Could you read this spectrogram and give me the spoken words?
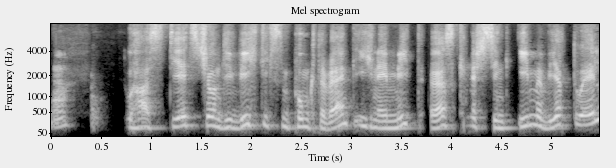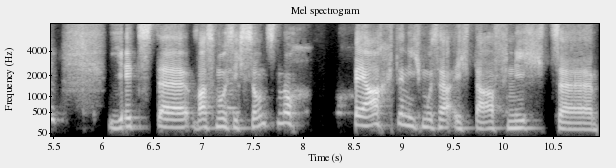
Ja. Du hast jetzt schon die wichtigsten Punkte erwähnt. Ich nehme mit, Earthcache sind immer virtuell. Jetzt, äh, was muss ich sonst noch beachten? Ich muss, ich darf nichts äh,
